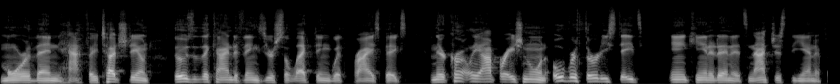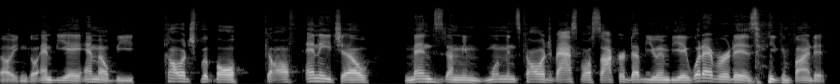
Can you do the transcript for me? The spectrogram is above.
more than half a touchdown, those are the kind of things you're selecting with PrizePicks. And they're currently operational in over 30 states in Canada. And it's not just the NFL. You can go NBA, MLB, college football, golf, NHL, men's, I mean, women's college basketball, soccer, WNBA, whatever it is, you can find it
